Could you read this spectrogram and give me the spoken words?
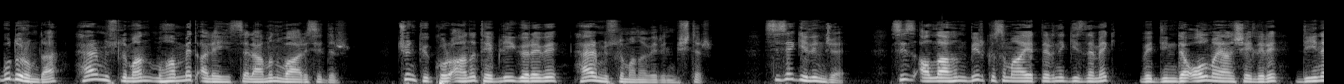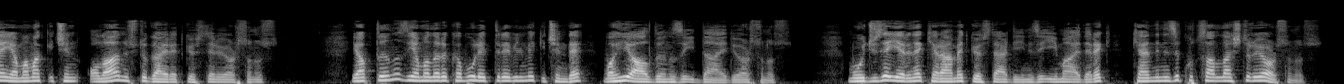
Bu durumda her Müslüman Muhammed aleyhisselamın varisidir. Çünkü Kur'an'ı tebliğ görevi her Müslümana verilmiştir. Size gelince, siz Allah'ın bir kısım ayetlerini gizlemek ve dinde olmayan şeyleri dine yamamak için olağanüstü gayret gösteriyorsunuz. Yaptığınız yamaları kabul ettirebilmek için de vahiy aldığınızı iddia ediyorsunuz. Mucize yerine keramet gösterdiğinizi ima ederek kendinizi kutsallaştırıyorsunuz.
